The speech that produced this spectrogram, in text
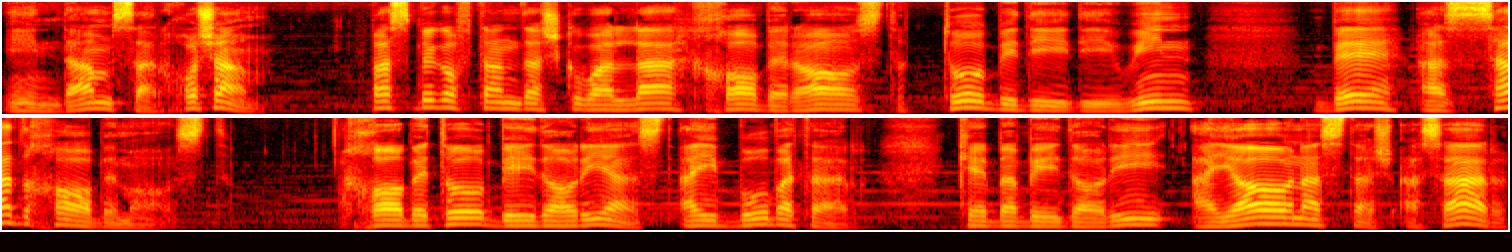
این دم سرخوشم. پس بگفتندش که والله خواب راست تو بدیدی وین به از صد خواب ماست. خواب تو بیداری است ای بوبتر که به بیداری عیان استش اثر.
